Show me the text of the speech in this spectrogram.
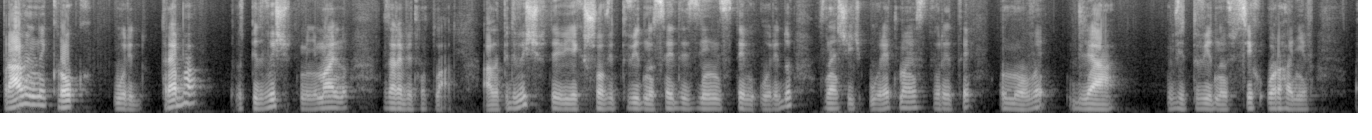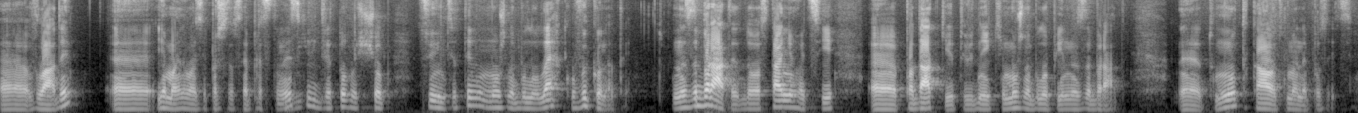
правильний крок уряду. Треба підвищити мінімальну заробітну плату. Але підвищити, якщо відповідно це йде з ініціативи уряду, значить уряд має створити умови для відповідно всіх органів е, влади. Е, я маю на увазі перш за все представницьких, для того, щоб цю ініціативу можна було легко виконати. Не забирати до останнього ці е, податки, відповідно, які можна було б і не забирати. Е, тому така от в мене позиція.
